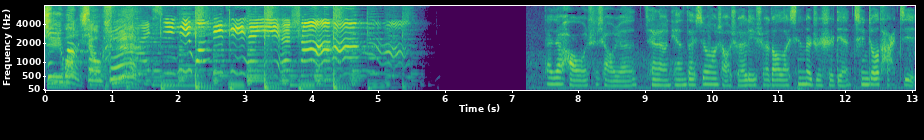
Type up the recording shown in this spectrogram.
希望小学。大家好，我是小袁。前两天在希望小学里学到了新的知识点——青酒塔记。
